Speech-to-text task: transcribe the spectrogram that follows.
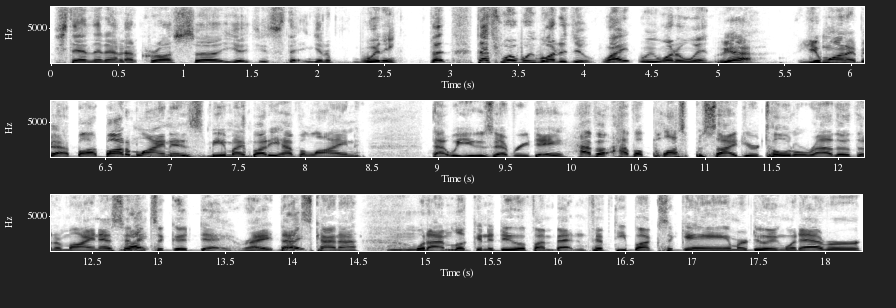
standing out across, uh, you, you know, winning. But that's what we want to do, right? We want to win. Yeah, you want it. Yeah. Bottom line is, me and my buddy have a line that we use every day. Have a have a plus beside your total rather than a minus, and Right. it's a good day, right? That's kind of Mm-hmm. what I'm looking to do if I'm betting fifty bucks a game or doing whatever.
